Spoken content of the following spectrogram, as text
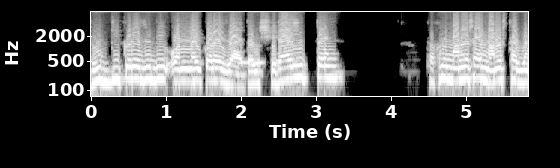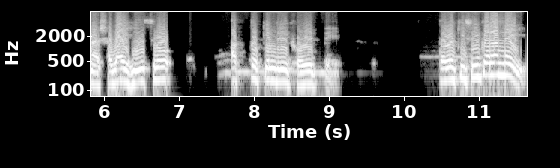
বুদ্ধি করে যদি অন্যায় করাই যায়, তবে সেটাই উত্তম। তখন মানুষ আর মানুষ থাকবে না, সবাই হিংস্র, আত্মকেন্দ্রিক হয়ে উঠবে। তবে কিছুই করার নেই।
